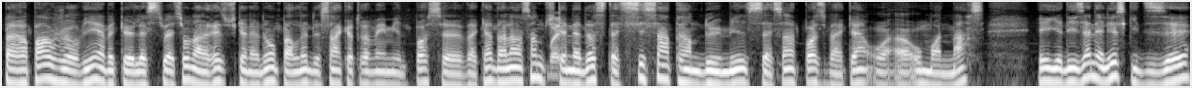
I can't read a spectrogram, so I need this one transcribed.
par rapport, je reviens avec euh, la situation dans le reste du Canada. On parlait de 180 000 postes vacants. Dans l'ensemble du Canada, c'était 632 700 postes vacants au, mois de mars. Et il y a des analystes qui disaient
